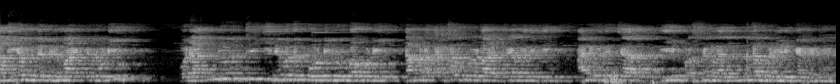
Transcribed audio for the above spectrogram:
അധികം ലഭ്യമായിട്ട് കൂടി ഒരു അഞ്ഞൂറ്റി ഇരുപത് കോടി രൂപ കൂടി നമ്മുടെ കർഷക തൊഴിലാളി അനുവദിച്ചാൽ ഈ പ്രശ്നങ്ങളെല്ലാം പരിഹരിക്കാൻ കഴിയും.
